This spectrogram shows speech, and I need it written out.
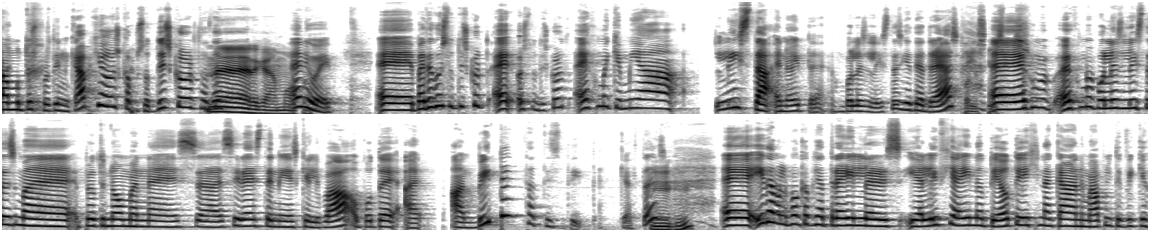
να μου τους προτείνει κάποιος κάπου στο Discord. Θα δεν- ναι, ρε γάμο. Anyway, ε, by the way, στο Discord, ε, στο Discord έχουμε και μία λίστα, εννοείται, έχουμε πολλές λίστες, γιατί Αντρέας, Πολλές ε, λίστες. έχουμε, έχουμε πολλές λίστες με προτινόμενες ε, σειρές, ταινίες κλπ. Οπότε, ε, αν μπείτε, θα τις δείτε και αυτές. Μμμ. Ε, είδαμε λοιπόν κάποια trailers. Η αλήθεια είναι ότι ό,τι έχει να κάνει με Apple TV και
